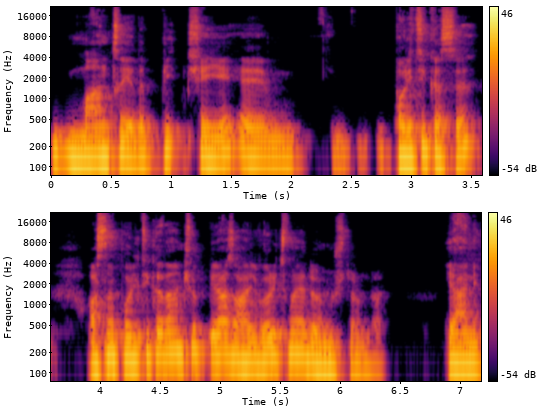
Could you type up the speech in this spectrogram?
mantığı ya da şeyi e, politikası aslında politikadan çok biraz algoritmaya dönmüş durumda. Yani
